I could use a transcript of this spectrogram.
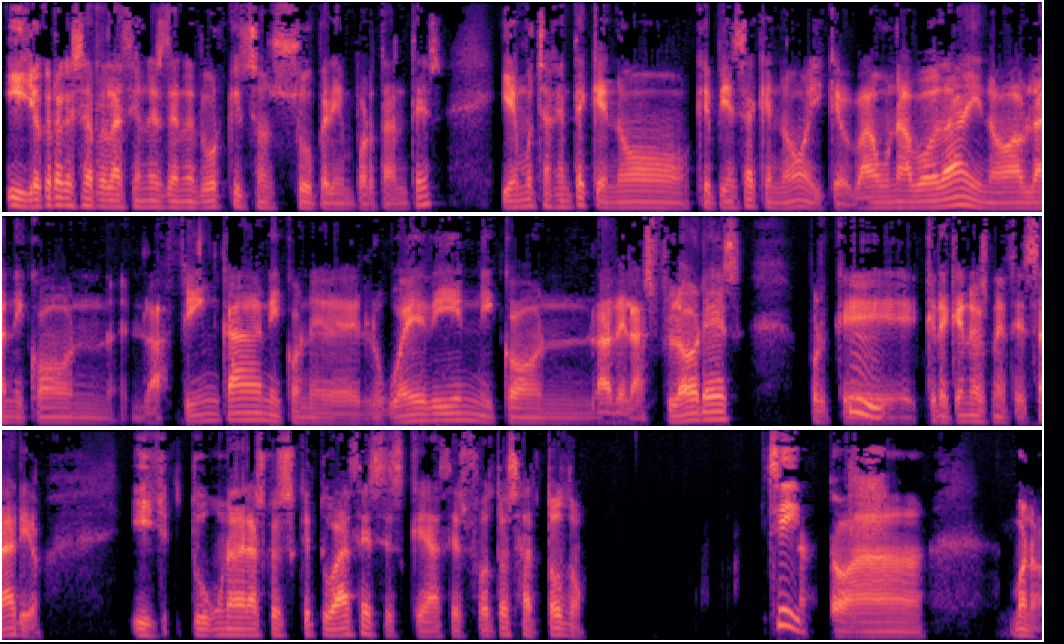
Y yo creo que esas relaciones de networking son súper importantes y hay mucha gente que no, que piensa que no y que va a una boda y no habla ni con la finca, ni con el wedding, ni con la de las flores, porque mm. cree que no es necesario. Y tú, una de las cosas que tú haces es que haces fotos a todo. Sí. a, bueno,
